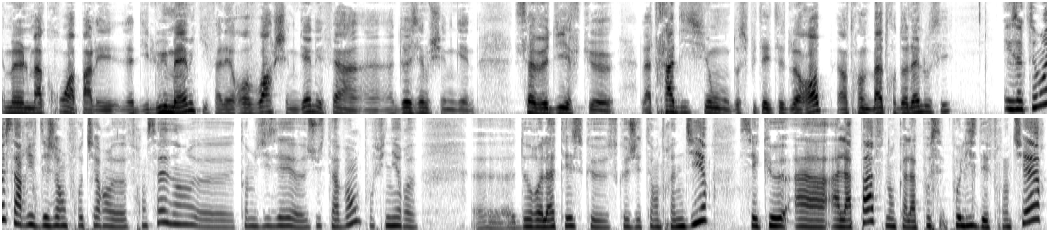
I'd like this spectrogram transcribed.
Emmanuel Macron a parlé, a dit lui-même qu'il fallait revoir Schengen et faire un, un, deuxième Schengen. Ça veut dire que la tradition d'hospitalité de l'Europe est en train de battre de l'aile aussi? Exactement, et ça arrive déjà en frontière euh, française, hein, euh, comme je disais euh, juste avant, pour finir de relater ce que ce que j'étais en train de dire, c'est que à, à, la PAF, donc à la police des frontières,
